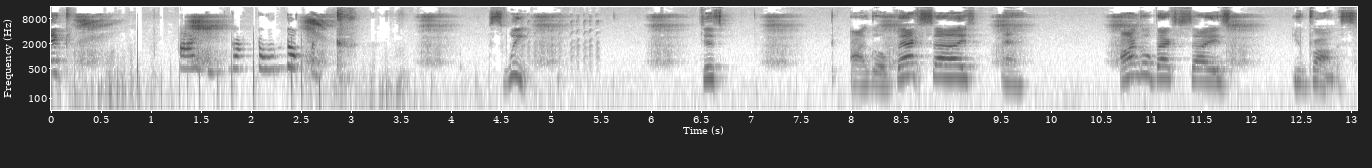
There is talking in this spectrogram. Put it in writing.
Like, I did not know nothing. Sweet. Just, I go backside and I go backside. You promise.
